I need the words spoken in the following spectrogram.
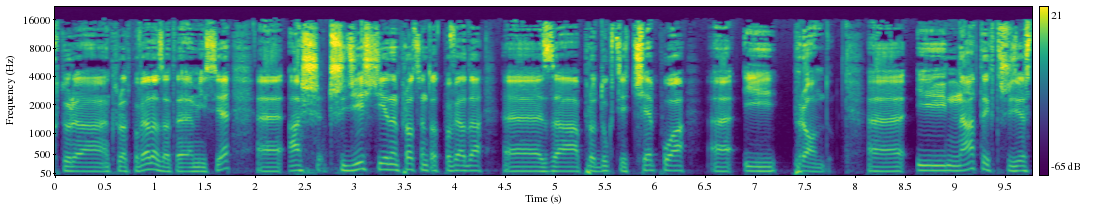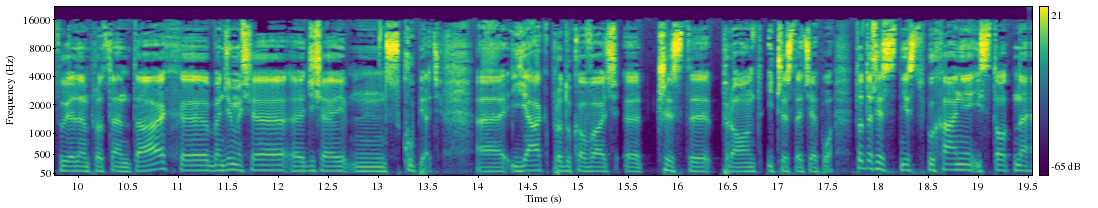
która, która odpowiada za te emisje, aż 31% odpowiada za produkcję ciepła i prądu. E, I na tych 31% e, będziemy się e, dzisiaj mm, skupiać. Jak produkować czysty prąd i czyste ciepło. To też jest niesłychanie istotne,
